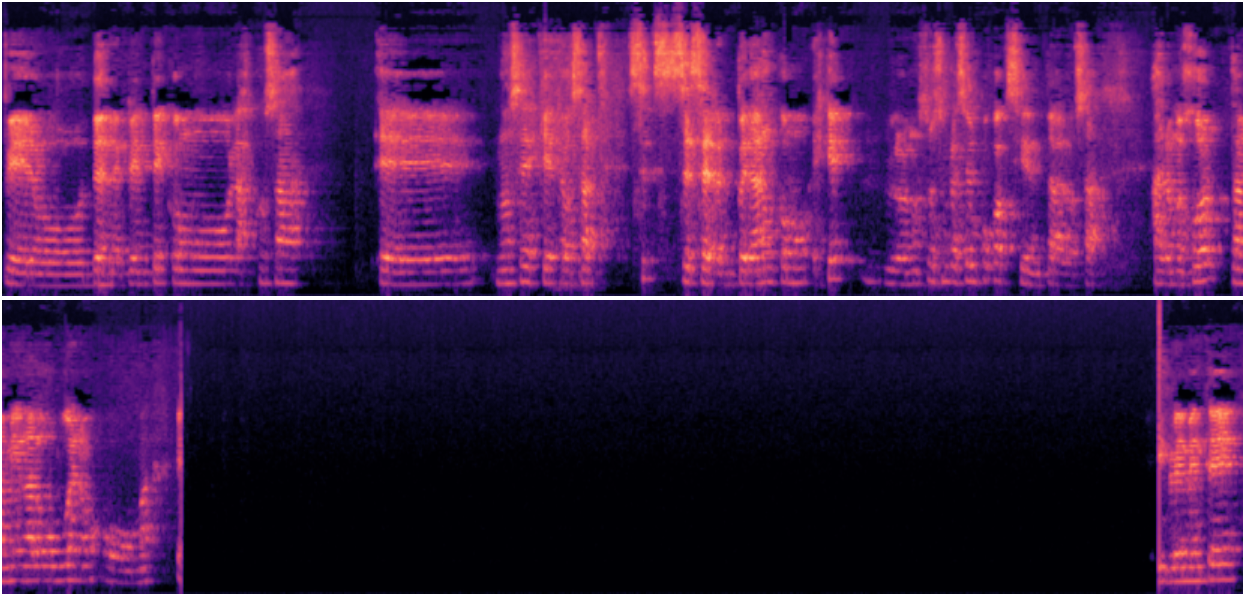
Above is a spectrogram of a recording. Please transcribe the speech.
pero de repente como las cosas, eh, no sé, es que, o sea, se, recuperaron como, es que lo nuestro siempre ha sido un poco accidental, o sea, a lo mejor también algo bueno o más... Simplemente,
